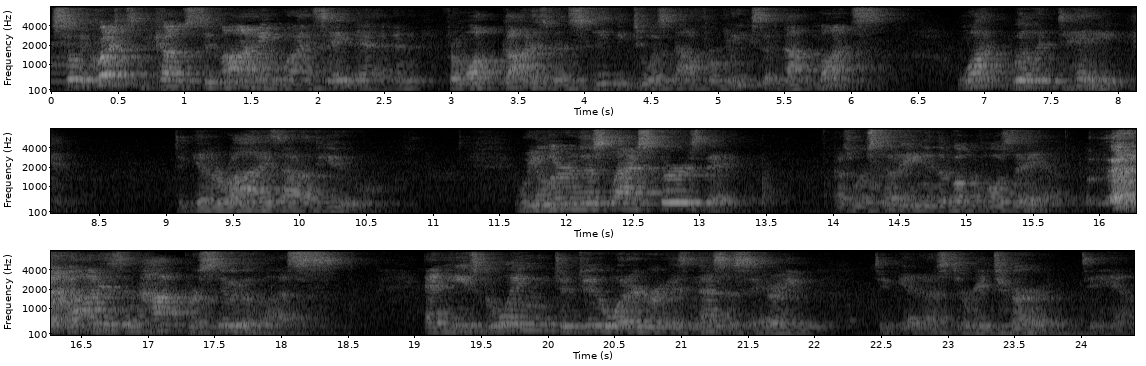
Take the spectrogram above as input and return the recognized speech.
So the question comes to mind when I say that, and from what God has been speaking to us now for weeks, if not months, what will it take to get a rise out of you? We learned this last Thursday as we're studying in the book of Hosea. God is in hot pursuit of us, and He's going to do whatever is necessary to get us to return to Him.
